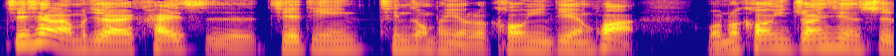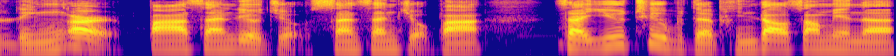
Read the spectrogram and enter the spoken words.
接下来我们就来开始接听听众朋友的 call in 电话，我们的 call in 专线是零二八三六九三三九八。在 YouTube 的频道上面呢，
